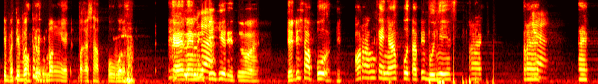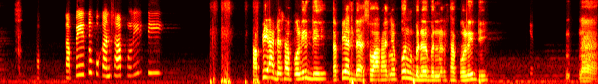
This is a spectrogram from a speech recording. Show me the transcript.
tiba-tiba Oke. terbang ya pakai sapu bang Kayak nenek Enggak. sihir itu mah. Jadi sapu orang kayak nyapu tapi bunyinya strek, strek. Iya. Trek. Tapi itu bukan sapu lidi. Tapi ada sapu lidi, tapi ada suaranya pun bener-bener sapu lidi. Nah,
